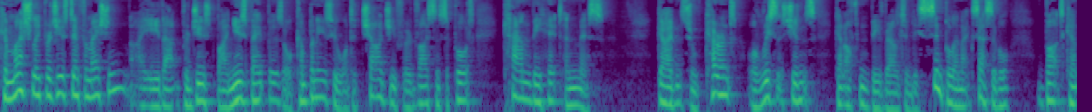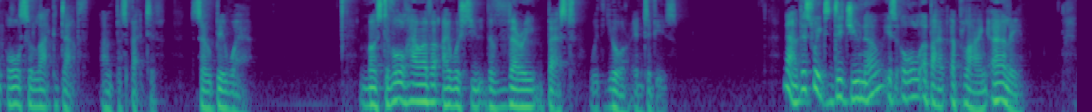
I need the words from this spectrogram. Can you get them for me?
Commercially produced information, i.e., that produced by newspapers or companies who want to charge you for advice and support, can be hit and miss. Guidance from current or recent students can often be relatively simple and accessible, but can also lack depth and perspective. So beware. Most of all, however, I wish you the very best with your interviews. Now, this week's Did You Know is all about applying early.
